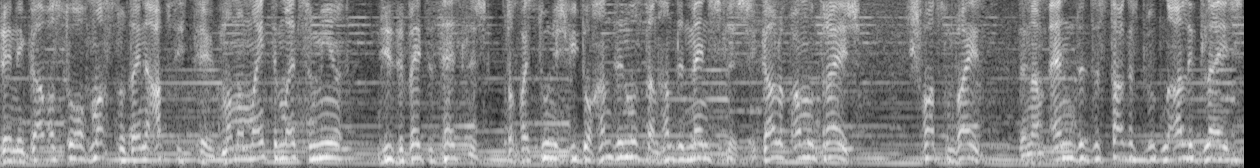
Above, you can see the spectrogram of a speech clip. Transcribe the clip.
Denn egal was du auch machst, nur deine Absicht zählt. Mama meinte mal zu mir, diese Welt ist hässlich. Doch weißt du nicht, wie du handeln musst, dann handel menschlich. Egal ob arm und reich, schwarz und weiß. Denn am Ende des Tages bluten alle gleich.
